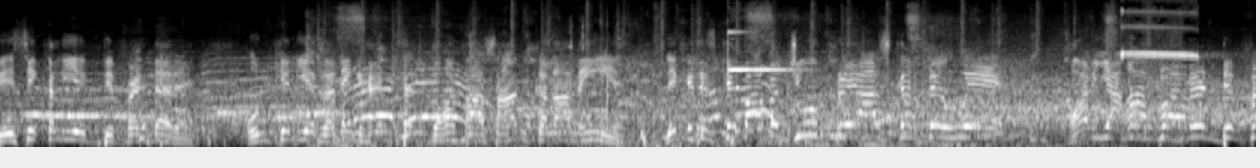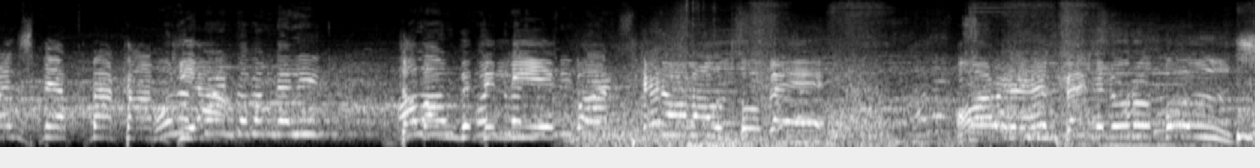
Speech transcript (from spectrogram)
बेसिकली एक डिफेंडर है। उनके लिए रनिंग हैंड टच बहुत आसान कला नहीं है। लेकिन इसके बावजूद प्रयास करते हुए और यहाँ पर डिफेंस ने अपना काम किया. दबंग दिल्ली। एक बार फिर ऑल आउट हो गए। और बेंगलुरु बुल्स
